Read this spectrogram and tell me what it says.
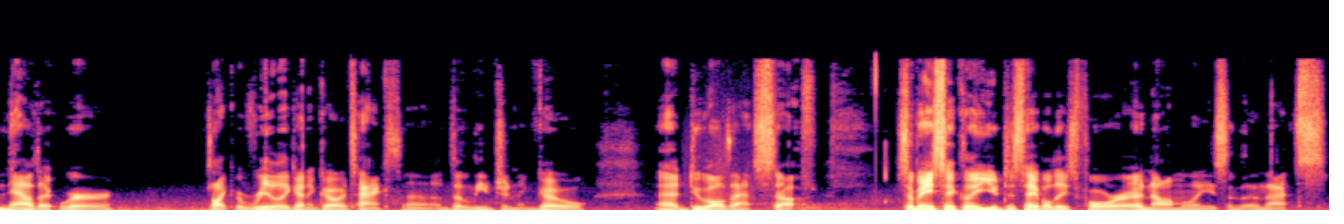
now that we're like really going to go attack the, the Legion and go uh, do all that stuff. So basically, you disable these four anomalies, and then that's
